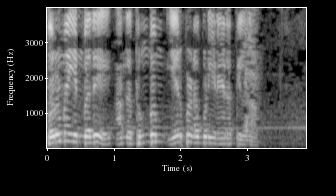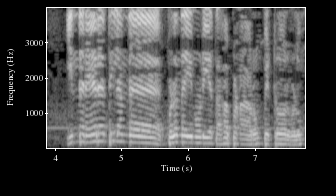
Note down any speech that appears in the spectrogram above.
பொறுமை என்பது அந்த துன்பம் ஏற்படக்கூடிய நேரத்தில் தான் இந்த நேரத்தில் அந்த குழந்தையினுடைய தகப்பனாரும் பெற்றோர்களும்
